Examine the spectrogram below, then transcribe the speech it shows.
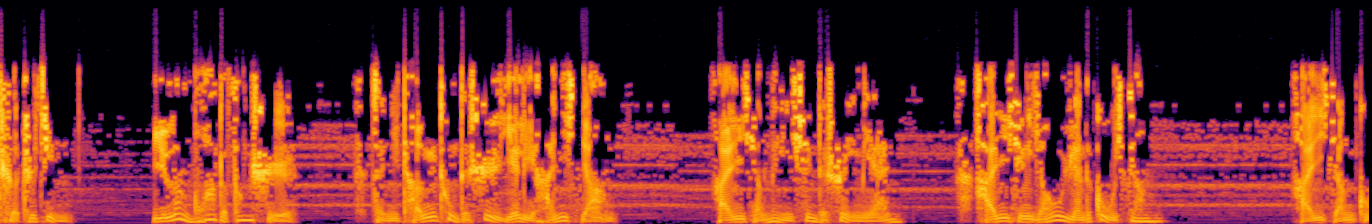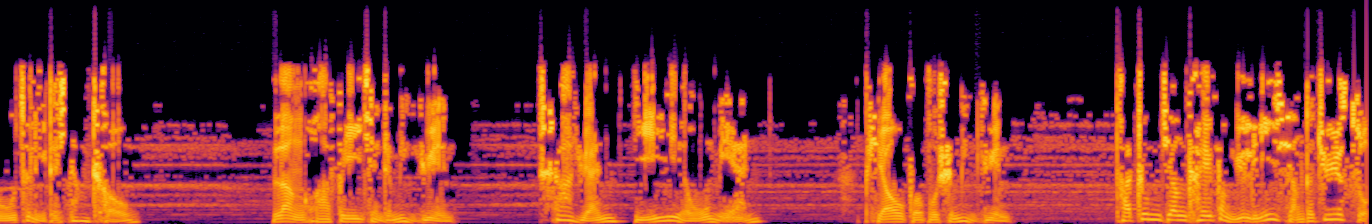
澈之境，以浪花的方式，在你疼痛的视野里含响，含响内心的睡眠，含醒遥远的故乡，含响骨子里的乡愁。浪花飞溅着命运，沙原一夜无眠。漂泊不是命运，它终将开放于理想的居所。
